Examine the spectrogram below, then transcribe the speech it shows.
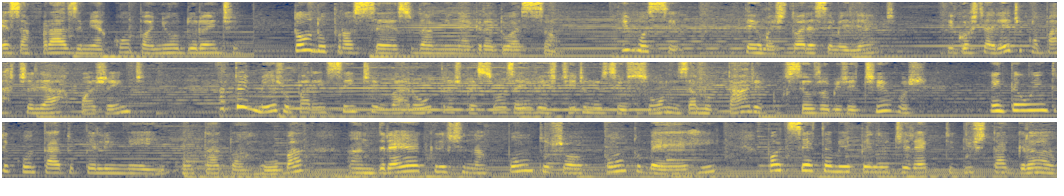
Essa frase me acompanhou durante todo o processo da minha graduação. E você, tem uma história semelhante e gostaria de compartilhar com a gente? Até mesmo para incentivar outras pessoas a investirem nos seus sonhos, a lutarem por seus objetivos? Então entre em contato pelo e-mail contato arroba Pode ser também pelo direct do Instagram,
